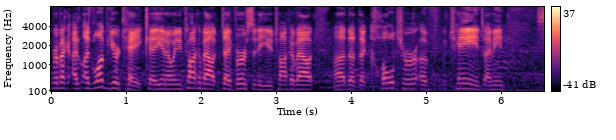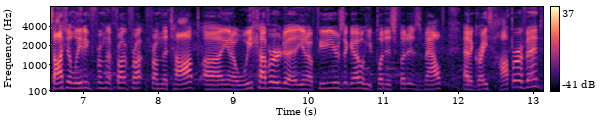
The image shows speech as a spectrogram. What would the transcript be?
Rebecca, I, would love your take. Uh, you know, when you talk about diversity, you talk about uh, the, the culture of change. I mean, Satya leading from the front, front from the top. Uh, you know, we covered uh, you know a few years ago. He put his foot in his mouth at a Grace Hopper event,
